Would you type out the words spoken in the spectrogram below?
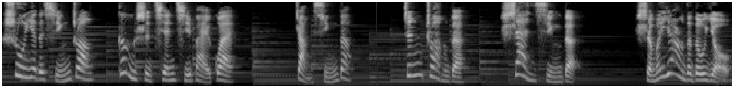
树叶的形状更是千奇百怪，掌形的、针状的、扇形的，什么样的都有。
